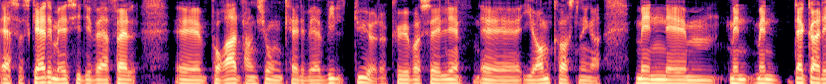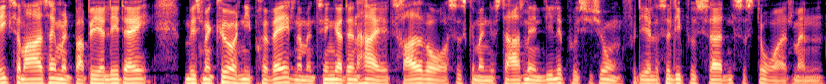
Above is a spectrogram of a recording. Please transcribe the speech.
altså skattemæssigt i hvert fald, øh, på ratpension kan det være vildt dyrt at købe og sælge øh, i omkostninger. Men, øh, men, men der gør det ikke så meget, så kan man barbere lidt af. Hvis man køber den i privat, når man tænker, at den har jeg i 30 år, så skal man jo starte med en lille position, fordi ellers så lige pludselig så er den så stor, at man,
